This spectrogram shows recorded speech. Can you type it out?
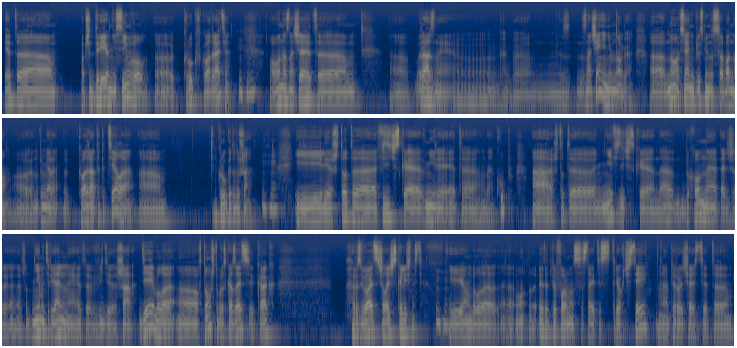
это вообще древний символ, э, круг в квадрате. Угу. Он означает э, э, разные э, как бы, значения немного, э, но все они плюс-минус об одном. Э, например, квадрат — это тело, а круг — это душа. Угу. Или что-то физическое в мире — это да, куб — а что-то не физическое, да, духовное, опять же, что-то нематериальное, это в виде шара. Идея была э, в том, чтобы рассказать, как развивается человеческая личность. И он был, э, он, этот перформанс состоит из трех частей. Э, первая часть это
